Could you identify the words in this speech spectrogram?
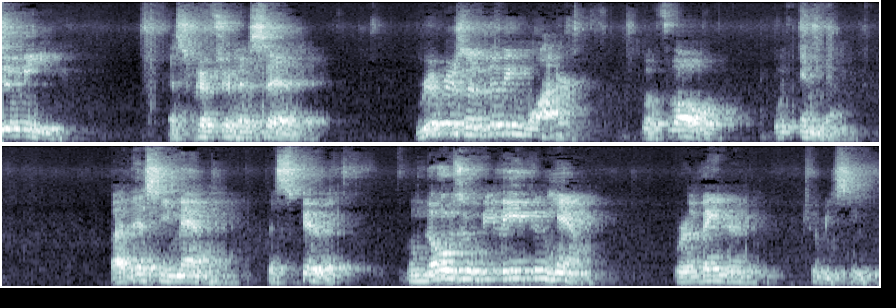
in me, as scripture has said, rivers of living water will flow within them. By this he meant the Spirit, whom those who believed in him were later to receive.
